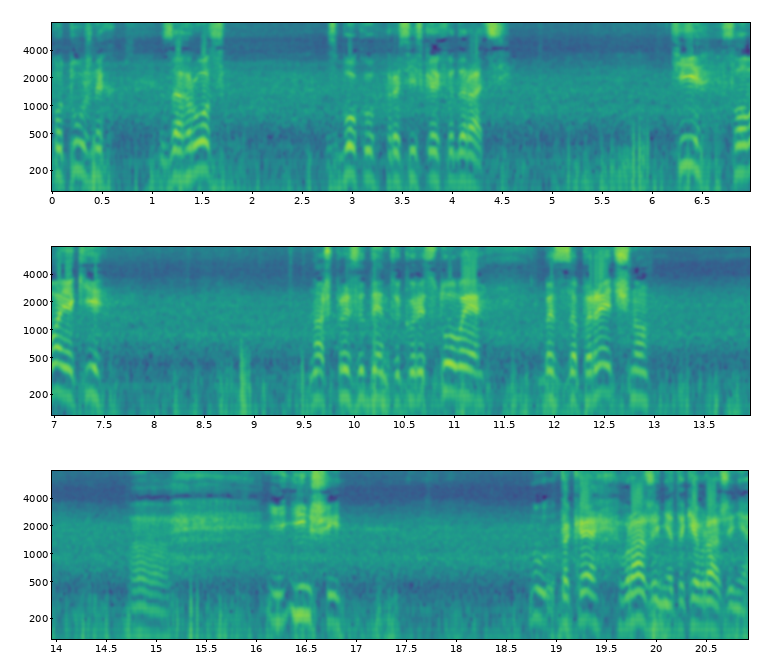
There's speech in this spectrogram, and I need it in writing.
потужних загроз з боку Російської Федерації. Ті слова, які наш президент використовує беззаперечно і інші. Ну, таке враження, таке враження,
